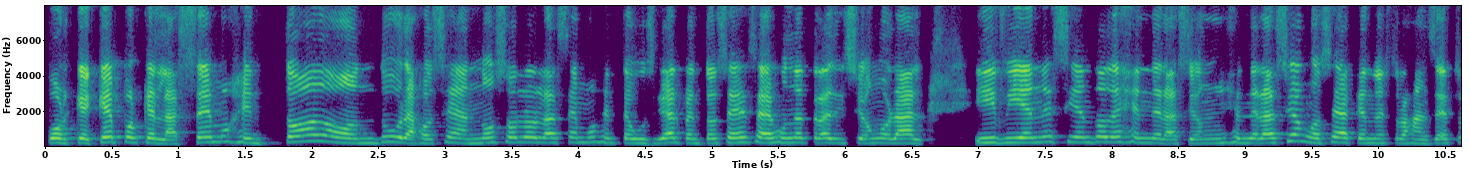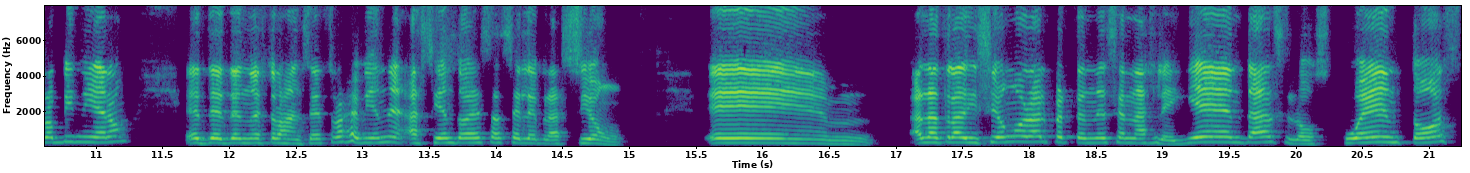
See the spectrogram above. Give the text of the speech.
¿Por qué? Porque la hacemos en todo Honduras, o sea, no solo la hacemos en Tegucigalpa, entonces esa es una tradición oral y viene siendo de generación en generación, o sea que nuestros ancestros vinieron, eh, desde nuestros ancestros se viene haciendo esa celebración. Em, a la tradición oral pertenecen las leyendas, los cuentos,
